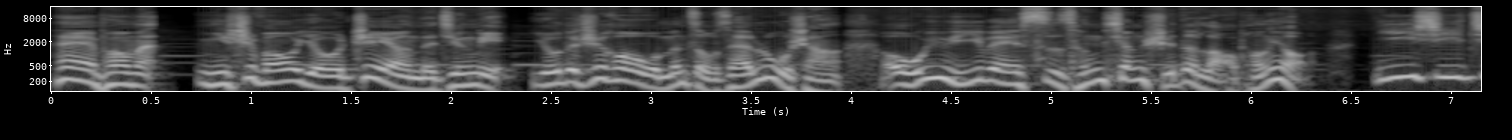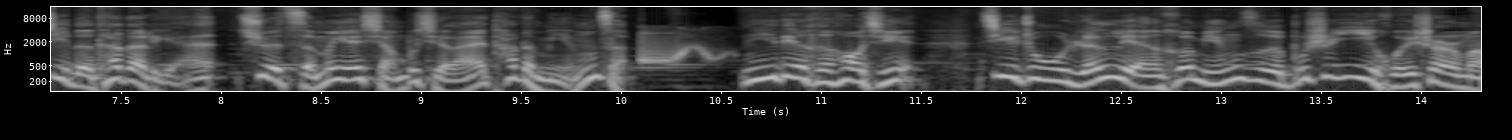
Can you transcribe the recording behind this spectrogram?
嘿，朋友们，你是否有这样的经历？有的时候，我们走在路上，偶遇一位似曾相识的老朋友，依稀记得他的脸，却怎么也想不起来他的名字。你一定很好奇，记住人脸和名字不是一回事吗？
